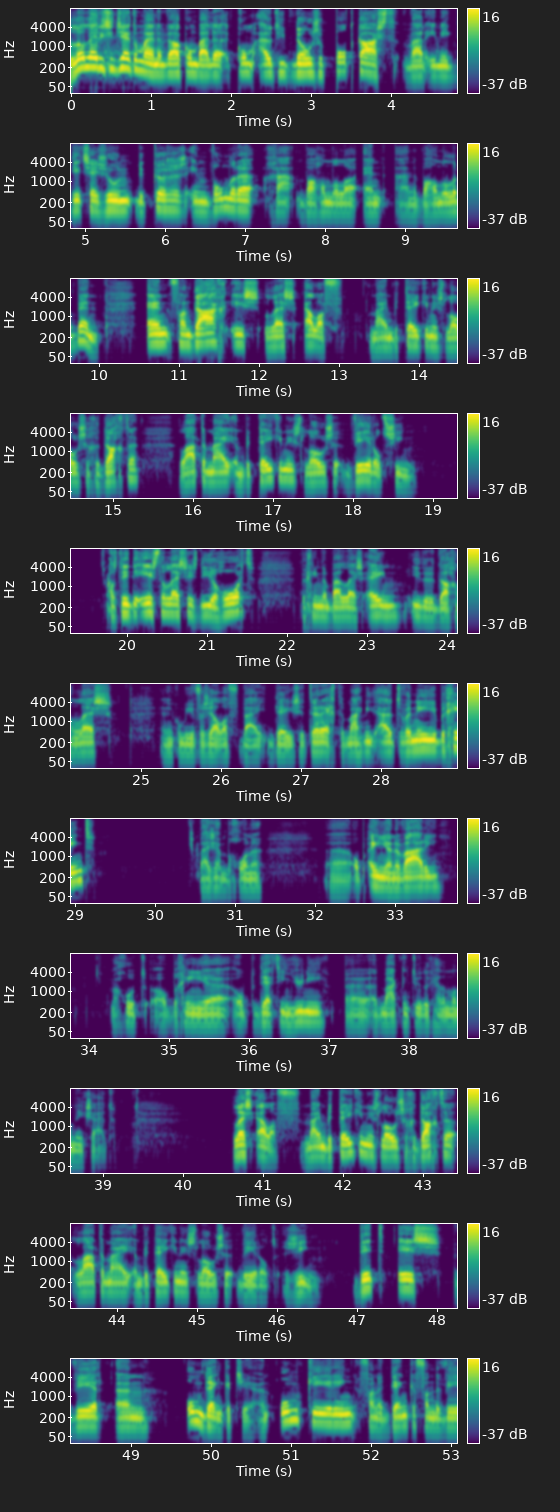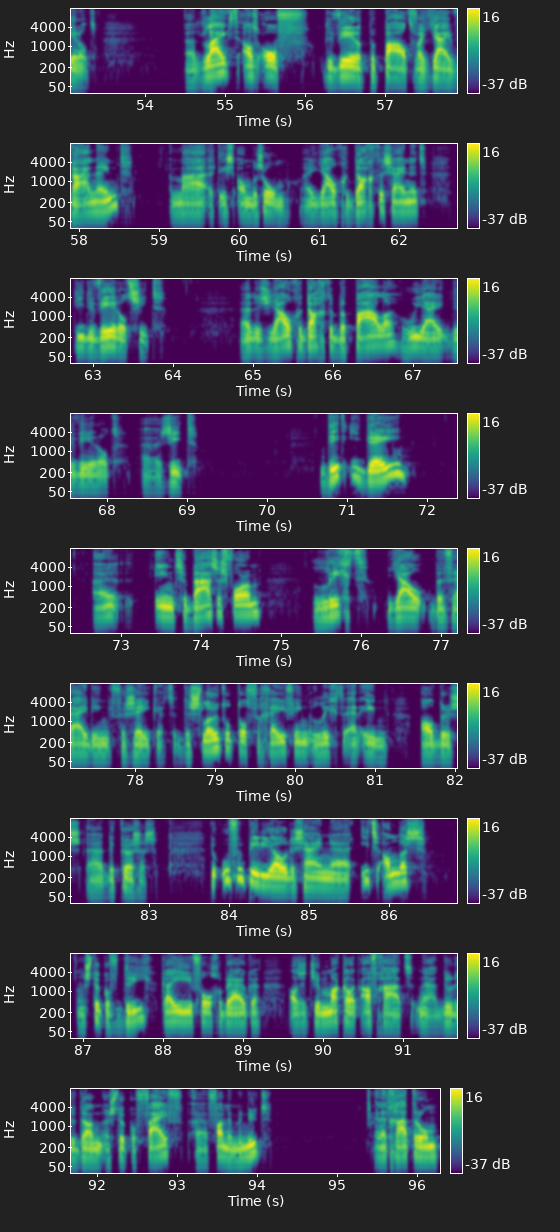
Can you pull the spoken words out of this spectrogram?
Hallo ladies and gentlemen en welkom bij de Kom uit Hypnose podcast, waarin ik dit seizoen de cursus in wonderen ga behandelen en aan het behandelen ben. En vandaag is les 11. Mijn betekenisloze gedachten laten mij een betekenisloze wereld zien. Als dit de eerste les is die je hoort, begin dan bij les 1, iedere dag een les. En dan kom je vanzelf bij deze terecht. Het maakt niet uit wanneer je begint. Wij zijn begonnen uh, op 1 januari. Maar goed, al begin je op 13 juni. Uh, het maakt natuurlijk helemaal niks uit. Les 11. Mijn betekenisloze gedachten laten mij een betekenisloze wereld zien. Dit is weer een omdenkertje, een omkering van het denken van de wereld. Het lijkt alsof de wereld bepaalt wat jij waarneemt, maar het is andersom. Jouw gedachten zijn het die de wereld ziet. Dus jouw gedachten bepalen hoe jij de wereld uh, ziet. Dit idee in zijn basisvorm ligt jouw bevrijding verzekerd. De sleutel tot vergeving ligt erin, al dus uh, de cursus. De oefenperioden zijn uh, iets anders. Een stuk of drie kan je hiervoor gebruiken. Als het je makkelijk afgaat, nou, doe er dan een stuk of vijf uh, van een minuut. En het gaat erom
